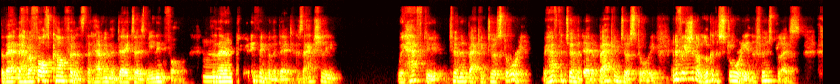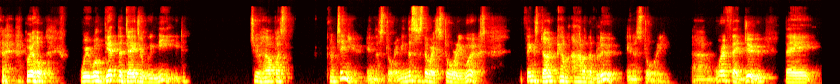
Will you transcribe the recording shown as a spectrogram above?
but they, they have a false confidence that having the data is meaningful. Mm. Then they don't do anything with the data because actually we have to turn it back into a story. We have to turn the data back into a story. And if we just got to look at the story in the first place, we'll we will get the data we need to help us continue in the story. I mean, this is the way story works. Things don't come out of the blue in a story, um, or if they do, they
